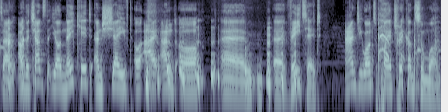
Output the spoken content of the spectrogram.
So, on the chance that you're naked and shaved, or I and or um, uh, veted, and you want to play a trick on someone,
